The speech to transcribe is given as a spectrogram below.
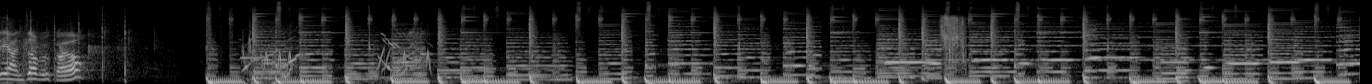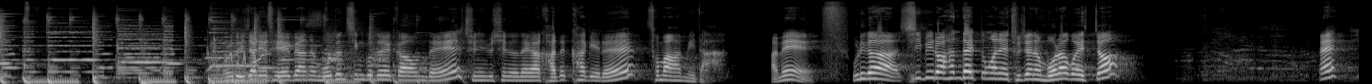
자리에 앉아볼까요? 오늘도 이 자리에서 예배하는 모든 친구들 가운데 주님 주신 은혜가 가득하기를 소망합니다. 아멘. 우리가 11월 한 달 동안의 주제는 뭐라고 했죠? 에?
